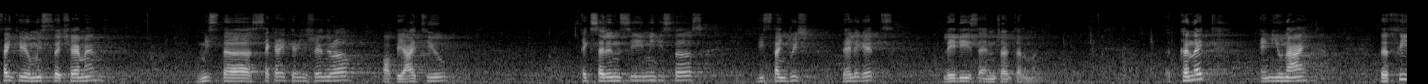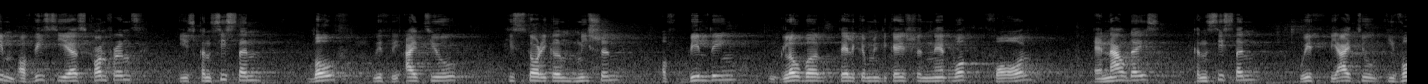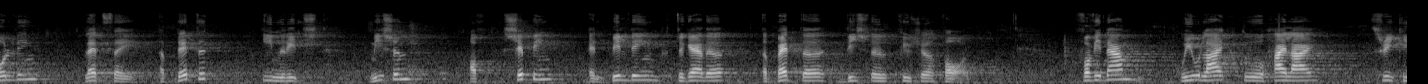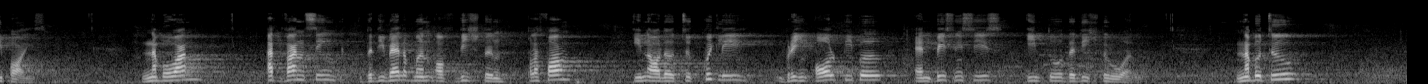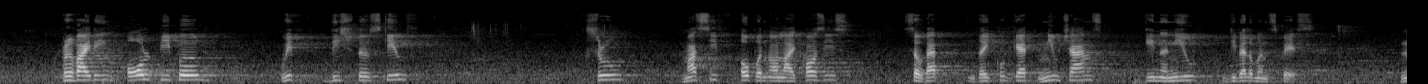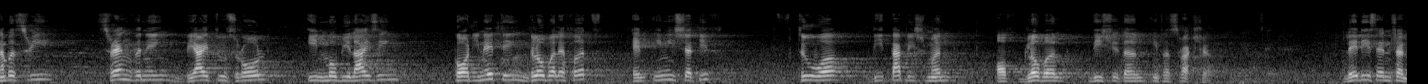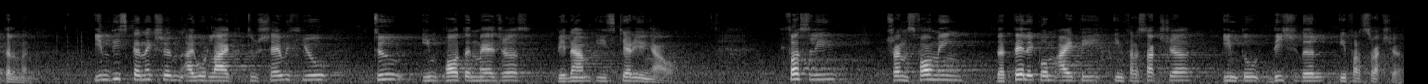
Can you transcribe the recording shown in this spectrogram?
Thank you, Mr. Chairman, Mr. Secretary General of the ITU, Excellency Ministers, distinguished delegates, ladies and gentlemen. Connect and unite, the theme of this year's conference is consistent both with the ITU historical mission of building global telecommunication network for all, and nowadays consistent with the ITU evolving, let's say, updated, enriched mission of shaping and building together a better digital future for all. For Vietnam, we would like to highlight three key points. Number one, advancing the development of digital platform in order to quickly bring all people and businesses into the digital world. Number two, providing all people with digital skills through massive open online courses so that they could get new chance in a new development space. Number three, strengthening the ITU's role in mobilizing, coordinating global efforts and initiatives toward the establishment of global digital infrastructure. Ladies and gentlemen, in this connection, I would like to share with you two important measures Vietnam is carrying out. Firstly, transforming the telecom IT infrastructure into digital infrastructure.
